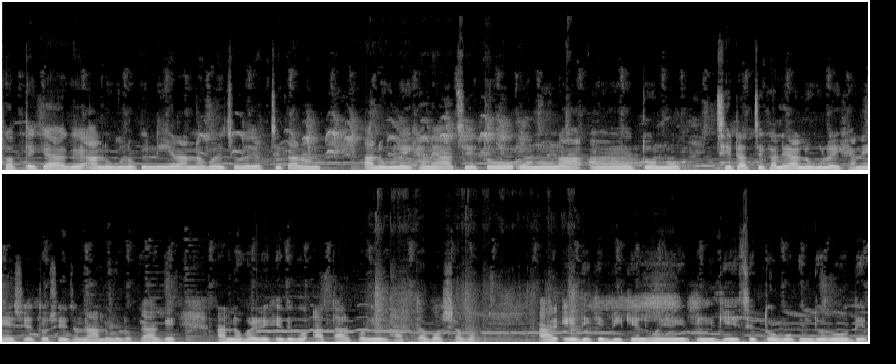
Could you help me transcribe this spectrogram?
সব থেকে আগে আলুগুলোকে নিয়ে রান্নাঘরে চলে যাচ্ছি, কারণ আলুগুলো এখানে আছে। তো অনু না তনু ছেটাচ্ছে খালি আলুগুলো এখানে এসে। তো সেই জন্য আলুগুলোকে আগে রান্নাঘরে রেখে দেবো আর তারপরেই ভাতটা বসাবো। আর এদিকে বিকেল হয়ে গিয়েছে, তবু কিন্তু রোদের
